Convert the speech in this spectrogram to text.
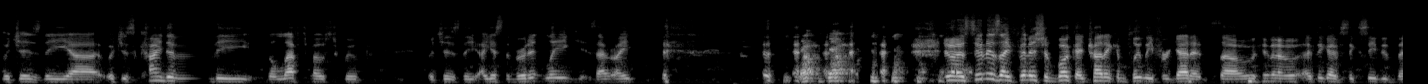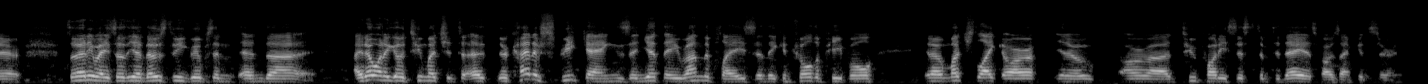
which is the uh, which is kind of the the leftmost group, which is the I guess the Verdant League. Is that right? yep, yep. you know, as soon as I finish a book, I try to completely forget it. So, you know, I think I've succeeded there. So anyway, so yeah, those three groups, and and uh, I don't want to go too much into. Uh, they're kind of street gangs, and yet they run the place and they control the people. You know, much like our you know our uh, two-party system today, as far as I'm concerned.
